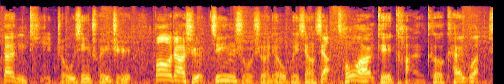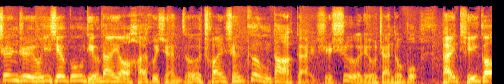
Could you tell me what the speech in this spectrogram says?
弹体轴心垂直，爆炸时金属射流会向下，从而给坦克开罐。甚至有一些攻顶弹药还会选择穿身更大杆式射流战斗部，来提高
